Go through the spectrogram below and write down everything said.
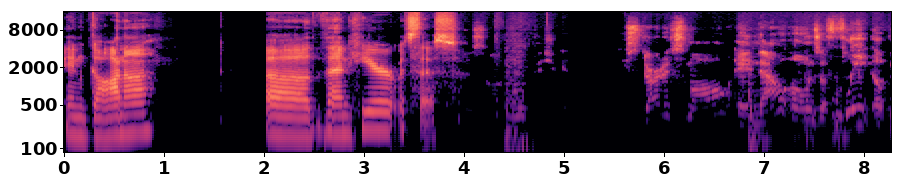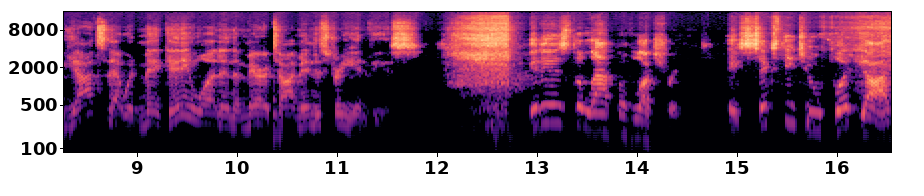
in Ghana. Uh then here what's this? He started small and now owns a fleet of yachts that would make anyone in the maritime industry envious. It is the lap of luxury, a 62 foot yacht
